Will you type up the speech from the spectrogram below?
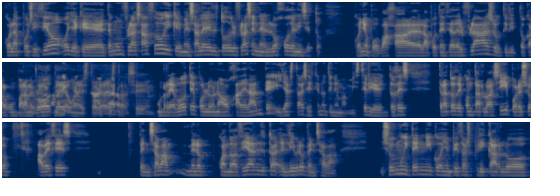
con la exposición. Oye, que tengo un flashazo y que me sale todo el flash en el ojo del insecto coño, pues baja la potencia del flash, toca algún parámetro. Un rebote, una historia de esta, sí. Un rebote, ponle una hoja delante y ya está, si es que no tiene más misterio. Entonces, trato de contarlo así, por eso a veces pensaba, me lo, cuando hacía el, libro pensaba, soy muy técnico y empiezo a explicarlo,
